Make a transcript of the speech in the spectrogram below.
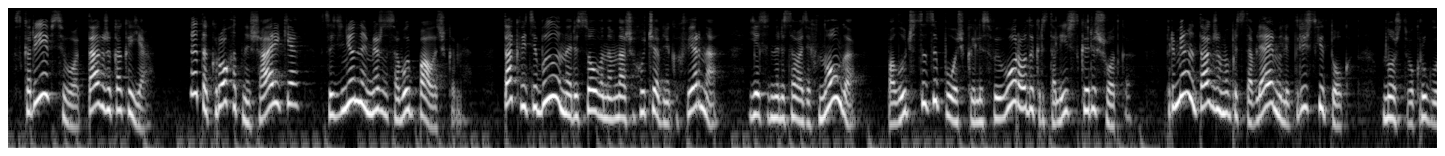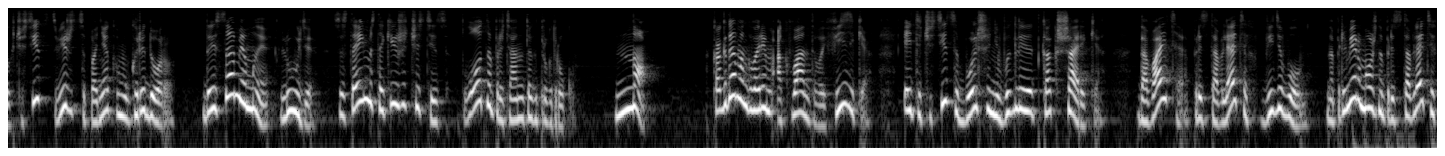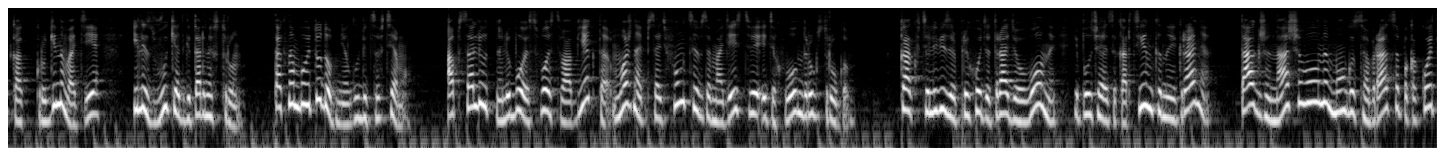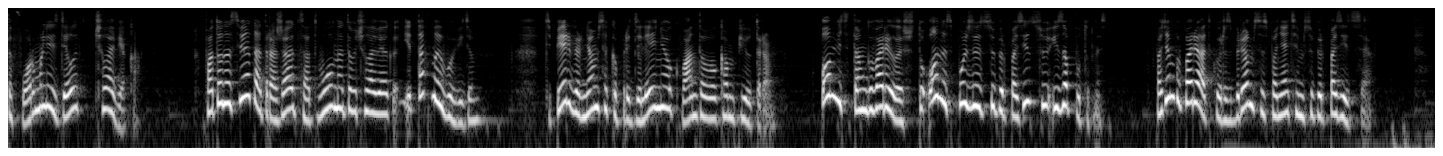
Скорее всего, так же, как и я. Это крохотные шарики, соединенные между собой палочками. Так ведь и было нарисовано в наших учебниках, верно? Если нарисовать их много, получится цепочка или своего рода кристаллическая решетка. Примерно так же мы представляем электрический ток. Множество круглых частиц движется по некому коридору. Да и сами мы, люди, состоим из таких же частиц, плотно притянутых друг к другу. Но! Когда мы говорим о квантовой физике, эти частицы больше не выглядят как шарики. Давайте представлять их в виде волн. Например, можно представлять их как круги на воде или звуки от гитарных струн. Так нам будет удобнее углубиться в тему. Абсолютно любое свойство объекта можно описать функцией взаимодействия этих волн друг с другом. Как в телевизор приходят радиоволны и получается картинка на экране, также наши волны могут собраться по какой-то формуле и сделать человека. Фотоны света отражаются от волн этого человека, и так мы его видим. Теперь вернемся к определению квантового компьютера. Помните, там говорилось, что он использует суперпозицию и запутанность. Пойдем по порядку и разберемся с понятием суперпозиция.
